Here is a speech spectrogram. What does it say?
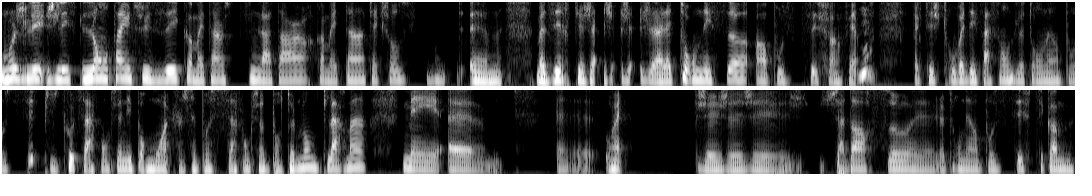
Moi, je l'ai, je longtemps utilisé comme étant un stimulateur, comme étant quelque chose, euh, me dire que j'allais tourner ça en positif, en fait. Mm. Fait que, tu sais, je trouvais des façons de le tourner en positif. Puis, écoute, ça a fonctionné pour moi. Je sais pas si ça fonctionne pour tout le monde, clairement. Mais, euh, euh, ouais. Je, je, j'adore ça, euh, le tourner en positif. Tu sais, comme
